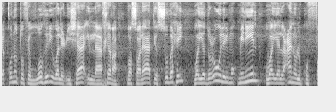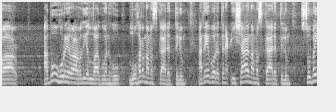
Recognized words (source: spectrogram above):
യഖ്നുതു ഫിൽ ളുഹ്രി വൽ ഇശാഇൽ ആഖിറ വസലാത്തി സുബ്ഹി വയദ്ഉ ലിൽ മുഅ്മിനീൻ വയൽഅനുൽ കുഫാർ. അബൂ ഹുറൈറ റളിയല്ലാഹു അൻഹു ലുഹർ നമസ്കാരത്തിലും അതേപോലെ തന്നെ ഇഷാ നമസ്കാരത്തിലും സുബൈ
